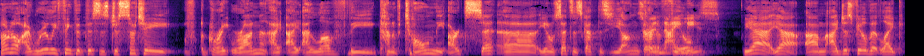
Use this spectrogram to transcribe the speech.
I don't know. I really think that this is just such a, a great run. I, I I love the kind of tone the art set. Uh, you know, sets. It's got this young kind of of feel. 90s. Yeah, yeah. Um, I just feel that like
